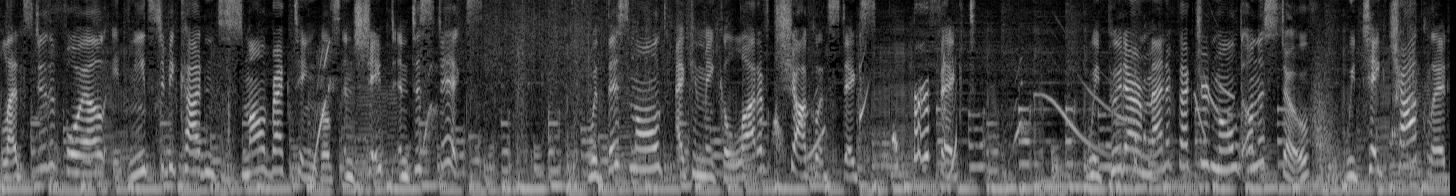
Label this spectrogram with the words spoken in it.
Let's do the foil. It needs to be cut into small rectangles and shaped into sticks. With this mold, I can make a lot of chocolate sticks. Perfect! We put our manufactured mold on the stove. We take chocolate,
